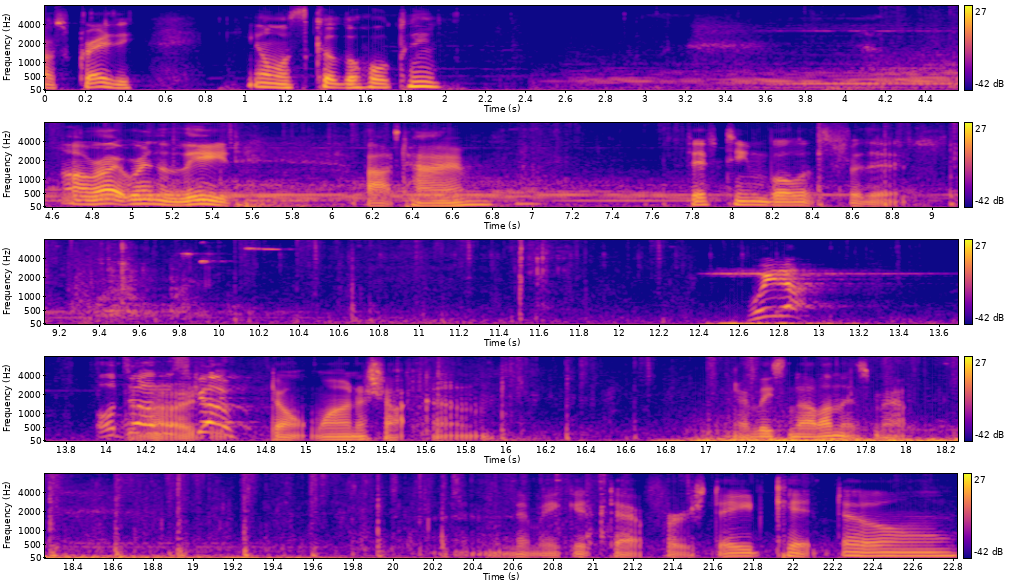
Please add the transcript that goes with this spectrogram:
That was crazy. He almost killed the whole team. Alright, we're in the lead. About time. 15 bullets for this. Wait up! All done, let's Oh, go! Don't want a shotgun. At least not on this map. Let me get that first aid kit though.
